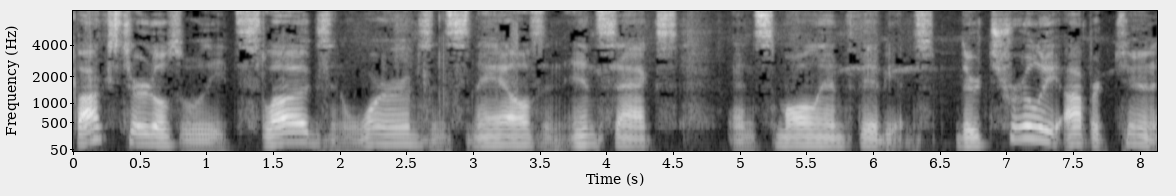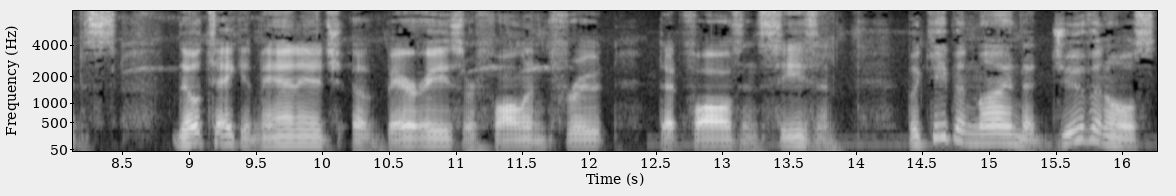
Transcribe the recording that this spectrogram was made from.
box turtles will eat slugs and worms and snails and insects and small amphibians. They're truly opportunists. They'll take advantage of berries or fallen fruit that falls in season. But keep in mind that juveniles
